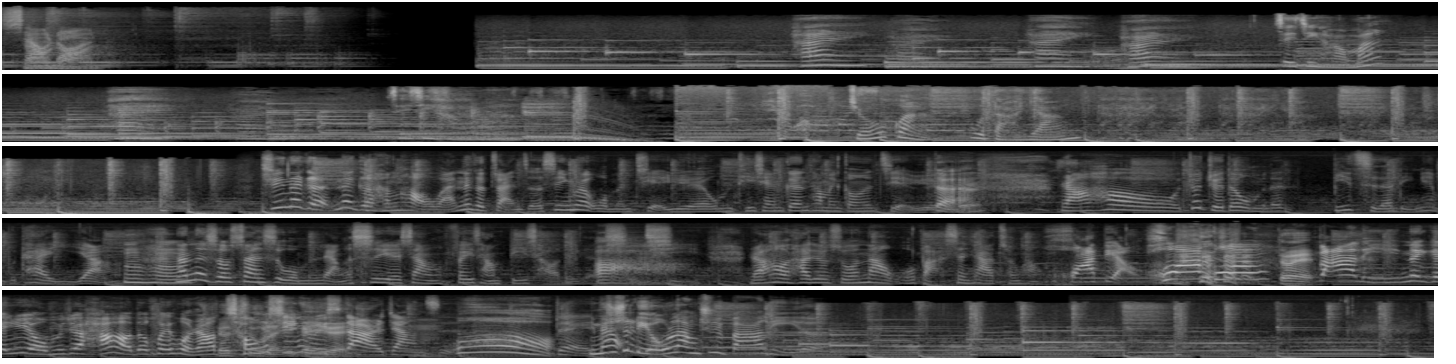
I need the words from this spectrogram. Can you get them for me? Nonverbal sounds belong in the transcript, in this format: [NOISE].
小暖。嗨嗨嗨嗨，最近好吗？嗨嗨，最近好吗？酒馆不打烊。其实那个那个很好玩，那个转折是因为我们解约，我们提前跟唱片公司解约，对，然后就觉得我们的彼此的理念不太一样，嗯哼，那那时候算是我们两个事业上非常低潮的一个时期，啊、然后他就说，那我把剩下的存款花掉，[LAUGHS] 花光，[LAUGHS] 对，巴黎那个月我们就好好的挥霍，然后重新 restart 这样子，哇、哦，对，你们就是流浪去巴黎了。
